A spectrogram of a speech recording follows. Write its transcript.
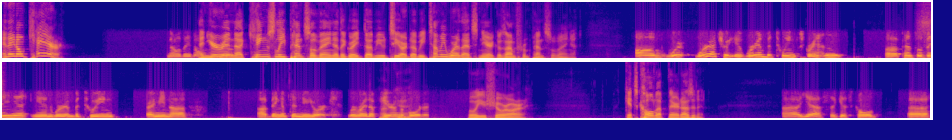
and they don't care. No, they don't. And you're in uh, Kingsley, Pennsylvania, the great WTRW. Tell me where that's near, because I'm from Pennsylvania. Um, we're we're actually we're in between Scranton, uh, Pennsylvania, and we're in between. I mean, uh, uh, Binghamton, New York. We're right up here on the border. Boy, you sure are. Gets cold up there, doesn't it? Uh, yes, it gets cold. Uh,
